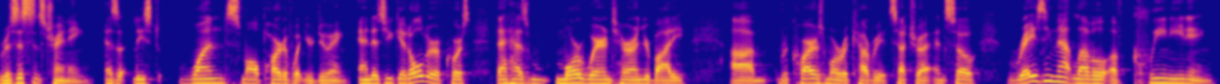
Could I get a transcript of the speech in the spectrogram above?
resistance training as at least one small part of what you're doing. And as you get older, of course, that has more wear and tear on your body, um, requires more recovery, etc. And so, raising that level of clean eating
